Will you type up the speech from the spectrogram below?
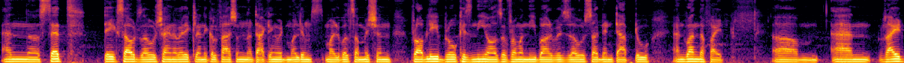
and uh, Seth takes out Zahur Shah in a very clinical fashion, attacking with multiple, multiple submission. Probably broke his knee also from a knee bar, which Zahur Shah didn't tap to, and won the fight. Um, and right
